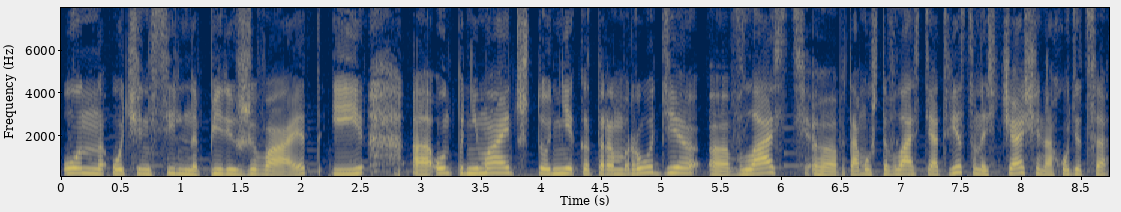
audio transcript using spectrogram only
он очень сильно переживает, и а, он понимает, что в некотором роде а, власть, а, потому что власть и ответственность чаще находятся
